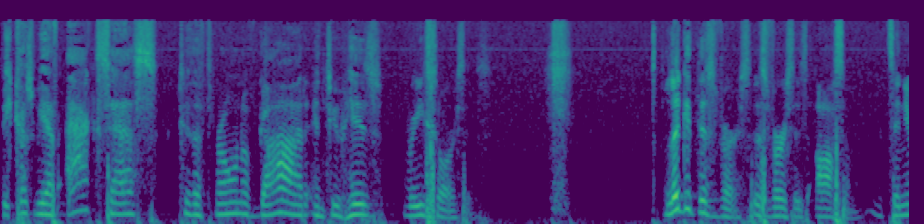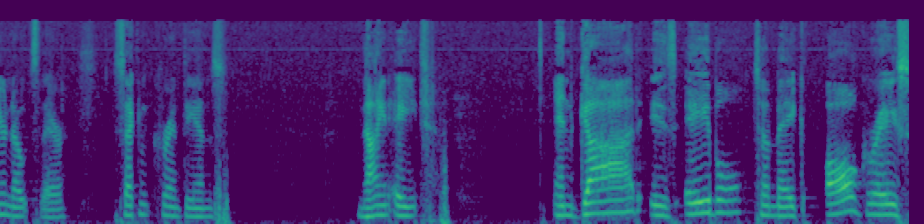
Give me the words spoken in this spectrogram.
Because we have access to the throne of God and to his resources. Look at this verse. This verse is awesome. It's in your notes there. 2 Corinthians 9 8. And God is able to make all grace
